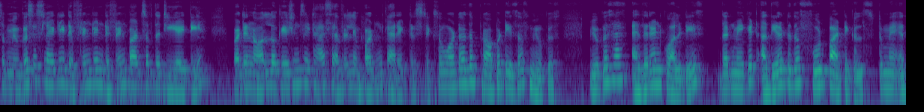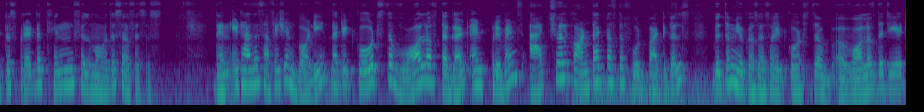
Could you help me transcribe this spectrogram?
so mucus is slightly different in different parts of the GIT, but in all locations it has several important characteristics. So what are the properties of mucus? Mucus has adherent qualities that make it adhere to the food particles to, to spread a thin film over the surfaces. Then it has a sufficient body that it coats the wall of the gut and prevents actual contact of the food particles with the mucosa. So it coats the uh, wall of the GIT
